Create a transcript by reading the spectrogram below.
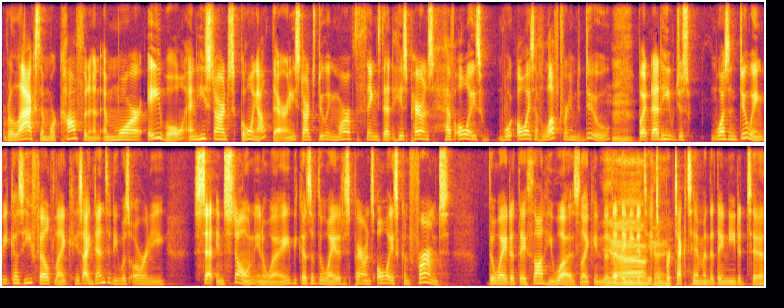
relaxed and more confident and more able and he starts going out there and he starts doing more of the things that his parents have always would always have loved for him to do mm-hmm. but that he just wasn't doing because he felt like his identity was already set in stone in a way because of the way that his parents always confirmed the way that they thought he was like in the, that they Yeah, needed to, to protect him and that they needed to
